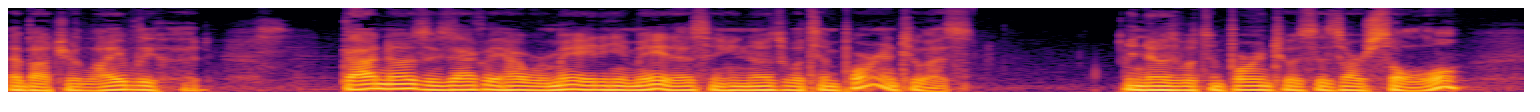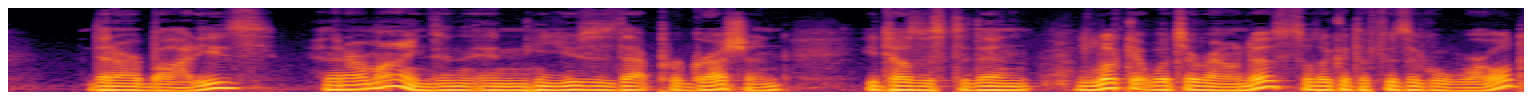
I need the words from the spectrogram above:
about your livelihood. God knows exactly how we're made. He made us and He knows what's important to us. He knows what's important to us is our soul, then our bodies, and then our minds. And, and He uses that progression. He tells us to then look at what's around us, to look at the physical world.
